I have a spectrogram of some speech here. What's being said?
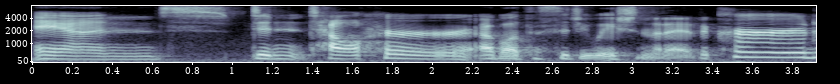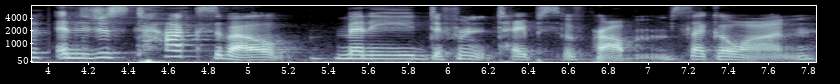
and didn't tell her about the situation that had occurred. And it just talks about many different types of problems that go on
